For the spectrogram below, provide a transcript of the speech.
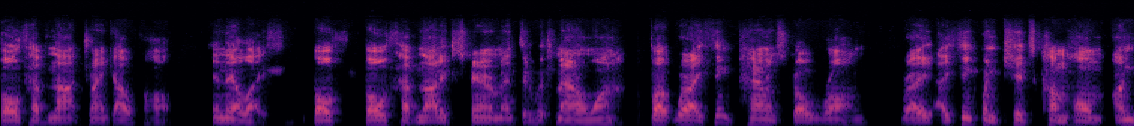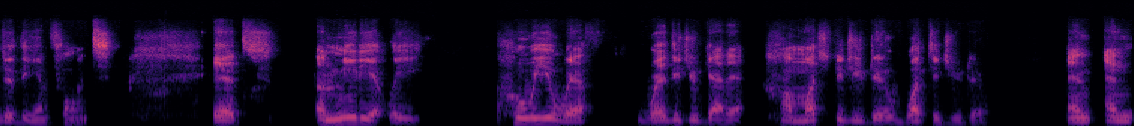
both have not drank alcohol in their life. Both both have not experimented with marijuana. But where I think parents go wrong, right? I think when kids come home under the influence, it's immediately who are you with? Where did you get it? How much did you do? What did you do? And and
